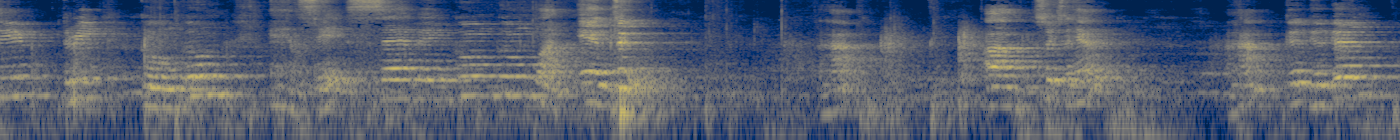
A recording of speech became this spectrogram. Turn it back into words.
two, three, boom, boom, and six, seven, boom, boom, one, and two. Uh-huh. Um, switch the hand. Uh-huh. Good, good, good.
